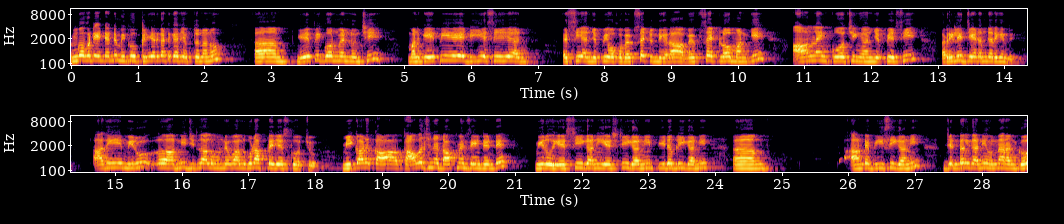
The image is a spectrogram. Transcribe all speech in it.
ఇంకొకటి ఏంటంటే మీకు క్లియర్ కట్గా చెప్తున్నాను. ఏపీ గవర్నమెంట్ నుంచి మనకి ఏపీ డిఎస్సి ఎస్సీ అని చెప్పి ఒక వెబ్సైట్ ఉంది కదా. ఆ వెబ్సైట్లో మనకి ఆన్లైన్ కోచింగ్ అని చెప్పేసి రిలీజ్ చేయడం జరిగింది. అది మీరు అన్ని జిల్లాలో ఉండే వాళ్ళు కూడా అప్లై చేసుకోవచ్చు. మీ కాడ కా కావాల్సిన డాక్యుమెంట్స్ ఏంటంటే మీరు ఎస్సీ కానీ ఎస్టీ కానీ పీడబ్ల్యూ కానీ అంటే బీసీ కానీ జనరల్ కానీ ఉన్నారనుకో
